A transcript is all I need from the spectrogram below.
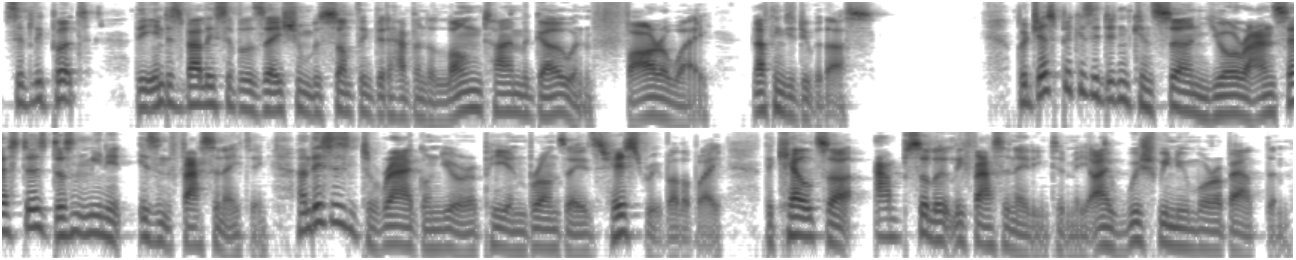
Simply put, the Indus Valley civilization was something that happened a long time ago and far away, nothing to do with us. But just because it didn't concern your ancestors doesn't mean it isn't fascinating. And this isn't to rag on European Bronze Age history, by the way. The Celts are absolutely fascinating to me. I wish we knew more about them.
